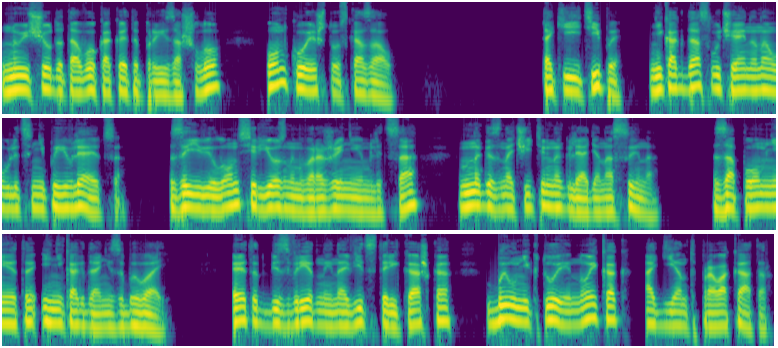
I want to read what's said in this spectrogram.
Но еще до того, как это произошло, он кое-что сказал. «Такие типы никогда случайно на улице не появляются», заявил он серьезным выражением лица, многозначительно глядя на сына. «Запомни это и никогда не забывай. Этот безвредный на вид старикашка был никто иной, как агент-провокатор.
